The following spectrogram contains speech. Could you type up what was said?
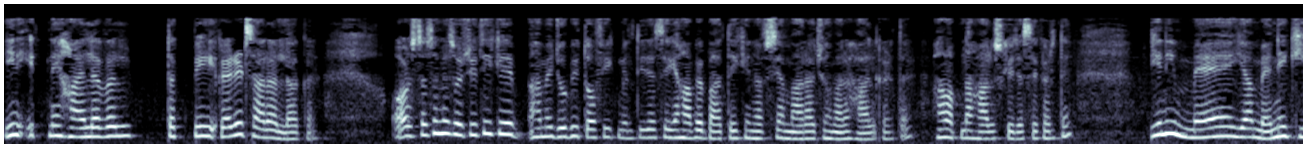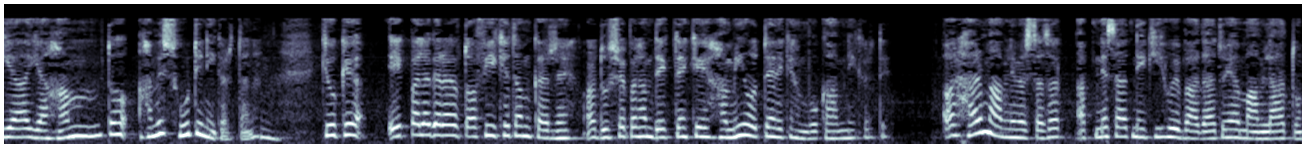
یعنی اتنے ہائی لیول تک بھی کریڈٹ سارا اللہ کا اور سچ میں سوچی تھی کہ ہمیں جو بھی توفیق ملتی جیسے یہاں پہ باتیں کہ نفس ہمارا جو ہمارا حال کرتا ہے ہم اپنا حال اس کی وجہ سے کرتے ہیں۔ یعنی میں یا میں نے کیا یا ہم تو ہمیں سوٹ ہی نہیں کرتا نا۔ کیونکہ ایک پل اگر توفیق ہے تو ہم کر رہے ہیں اور دوسرے پل ہم دیکھتے ہیں کہ ہم ہی ہوتے ہیں لیکن ہم وہ کام نہیں کرتے۔ اور ہر معاملے میں سزا اپنے ساتھ نیکی ہوئی عبادات ہوں یا معاملات ہوں۔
